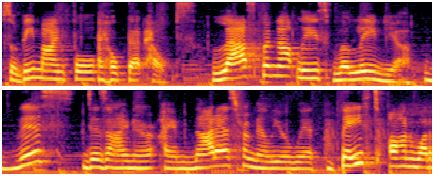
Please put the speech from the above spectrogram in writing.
So be mindful I hope that helps. Last but not least, Lalegna. This designer I am not as familiar with. Based on what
